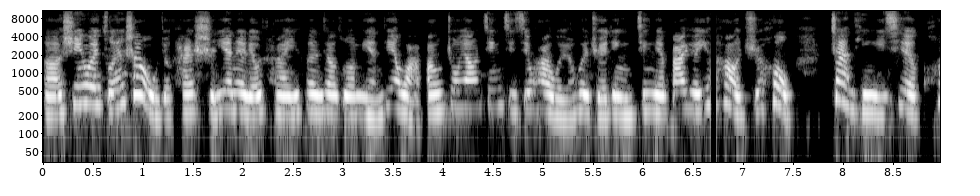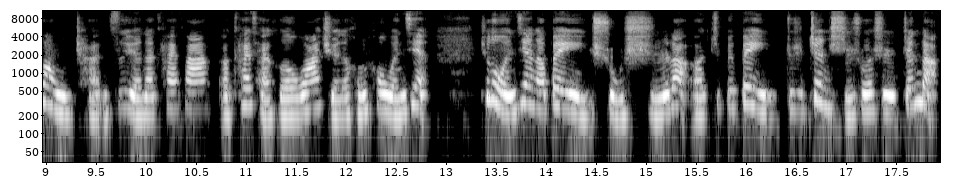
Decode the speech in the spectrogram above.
呃，是因为昨天上午就开始，业内流传一份叫做《缅甸佤邦中央经济计划委员会决定，今年八月一号之后暂停一切矿产资源的开发、呃开采和挖掘的红头文件。这个文件呢被属实了啊，就被被就是证实说是真的。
